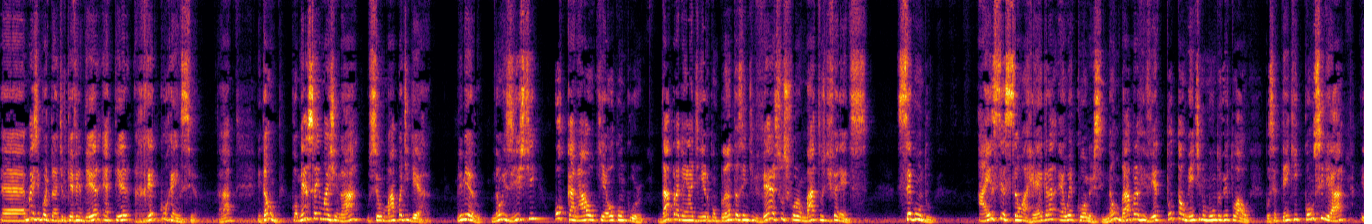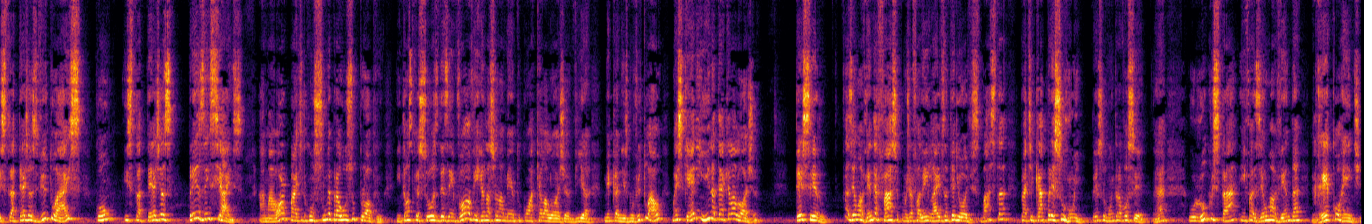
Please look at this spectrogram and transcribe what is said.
é, mais importante do que vender é ter recorrência. Tá? Então, começa a imaginar o seu mapa de guerra. Primeiro, não existe o canal que é o concurso. Dá para ganhar dinheiro com plantas em diversos formatos diferentes. Segundo, a exceção à regra é o e-commerce. Não dá para viver totalmente no mundo virtual. Você tem que conciliar estratégias virtuais com estratégias presenciais. A maior parte do consumo é para uso próprio. Então as pessoas desenvolvem relacionamento com aquela loja via mecanismo virtual, mas querem ir até aquela loja. Terceiro, fazer uma venda é fácil, como já falei em lives anteriores. Basta praticar preço ruim, preço ruim para você, né? O lucro está em fazer uma venda recorrente.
